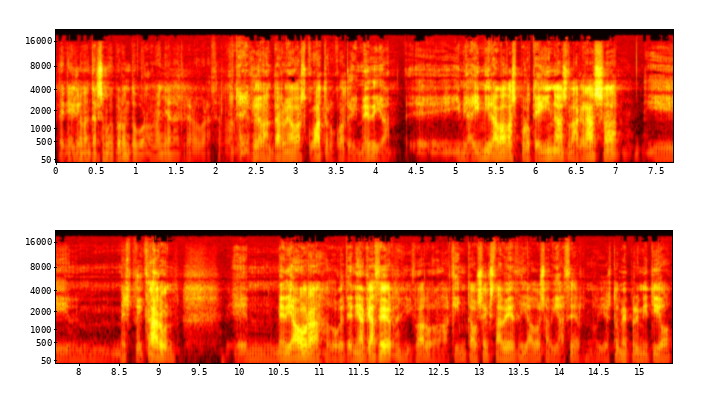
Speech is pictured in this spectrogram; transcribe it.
Tenía que levantarse muy pronto por la mañana, claro, para hacerlo. Tenía que levantarme a las cuatro, cuatro y media. Eh, y ahí miraba las proteínas, la grasa, y me explicaron en media hora lo que tenía que hacer, y claro, a quinta o sexta vez ya lo sabía hacer. Y esto me permitió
